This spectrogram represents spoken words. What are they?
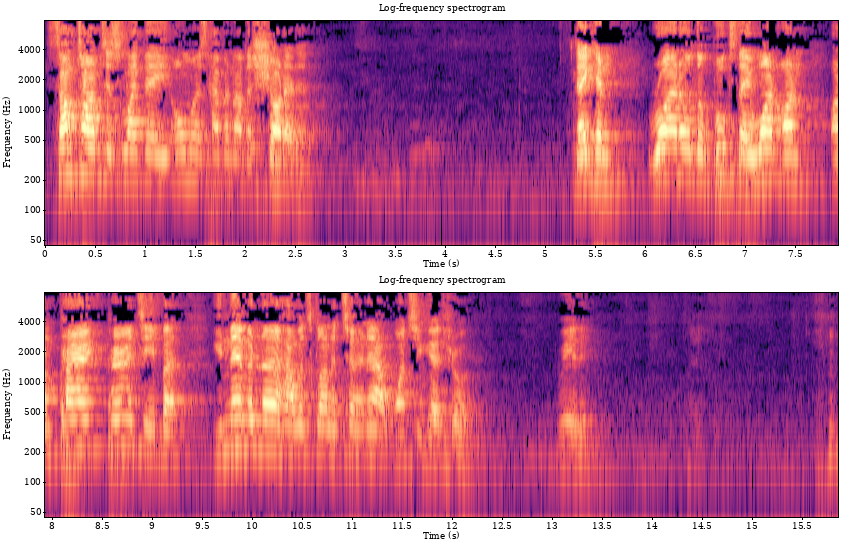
Sometimes it's like they almost have another shot at it. They can write all the books they want on, on parent, parenting, but you never know how it's going to turn out once you go through it. Really.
